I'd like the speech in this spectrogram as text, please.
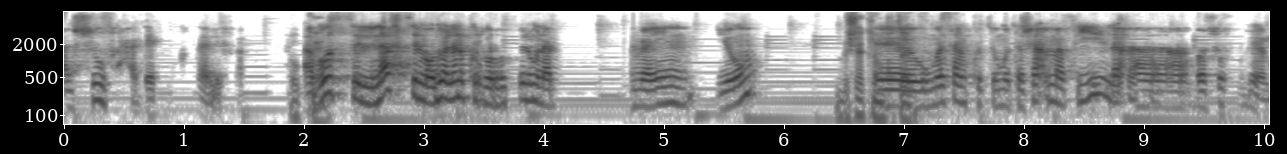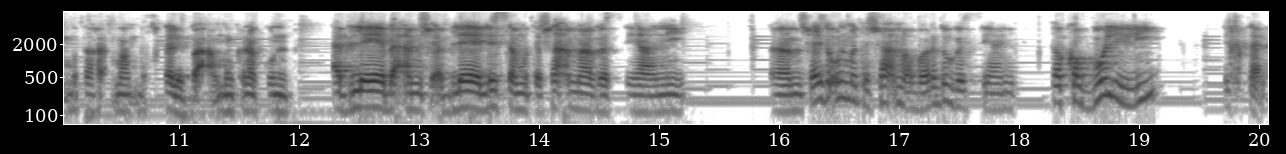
أشوف حاجات مختلفة. okay. أبص لنفس الموضوع اللي أنا كنت ببص له من 40 يوم. بشكل آه، مختلف ومثلا كنت متشائمة فيه لا أنا بشوف مختلف بقى. ممكن أكون قبلاه بقى مش قبلاه لسه متشائمة بس يعني آه، مش عايزة أقول متشائمة برضو بس يعني تقبلي ليه اختلف.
